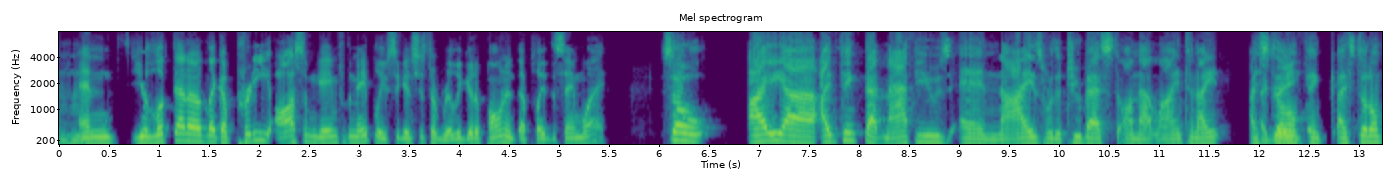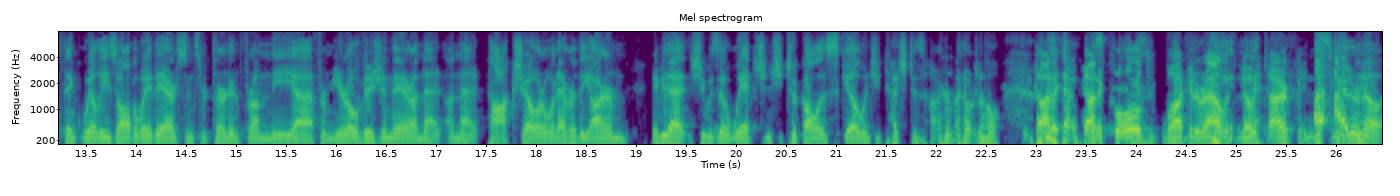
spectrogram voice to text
Mhm. And you looked at a like a pretty awesome game for the Maple Leafs against just a really good opponent that played the same way. So I uh I think that Matthews and Knies were the two best on that line tonight. I still don't think I still don't think Willie's all the way there since returning from the uh from Eurovision there on that on that talk show or whatever. The arm maybe that she was a witch and she took all his skill when she touched his arm. I don't know. Got. That Got a cold walking around with no tarp. And I, I don't know.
